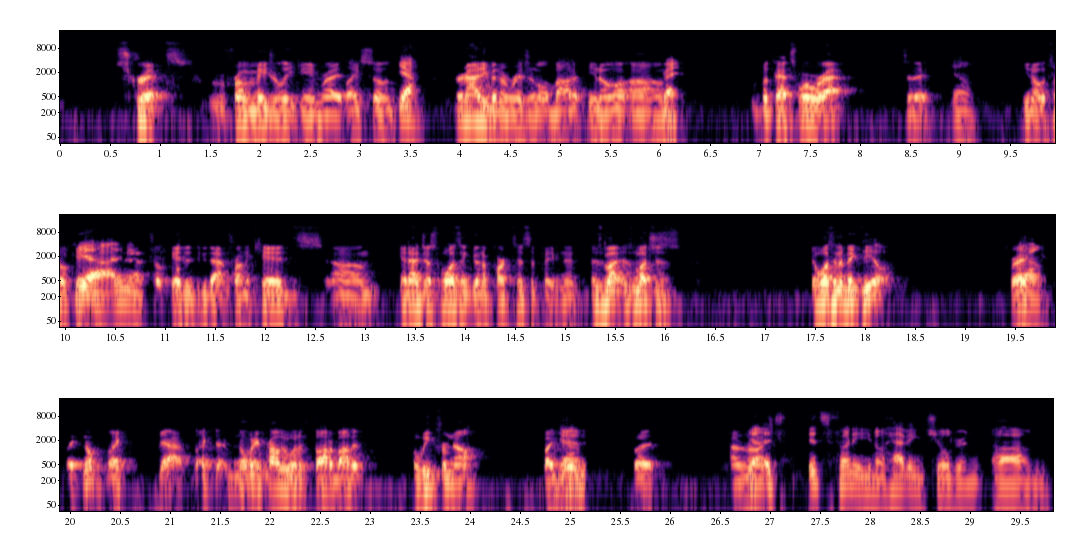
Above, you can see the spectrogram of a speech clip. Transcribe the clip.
script from a major league game, right? Like so. Yeah. They're not even original about it, you know. Um, right. But that's where we're at today. Yeah. You know, it's okay. Yeah, I mean, it's okay to do that in front of kids. Um, and I just wasn't going to participate in it as much as much as it wasn't a big deal, right? Yeah. Like no, like yeah, like nobody probably would have thought about it a week from now if I did, Yeah. But I don't know. Yeah, it's it's funny, you know, having children. Um,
